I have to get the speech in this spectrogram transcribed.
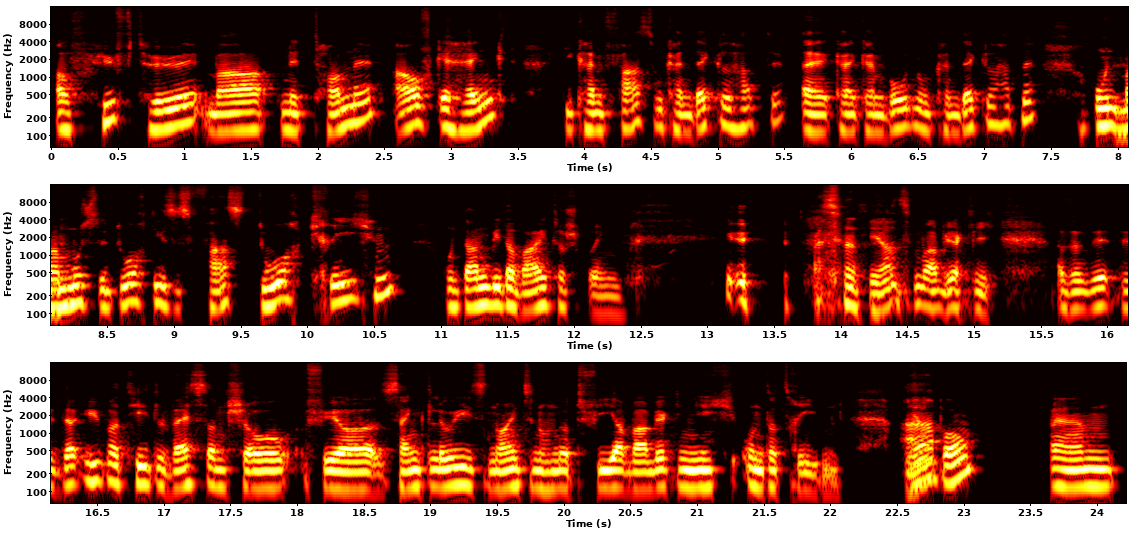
auf Hüfthöhe war eine Tonne aufgehängt die kein Fass und kein Deckel hatte, äh, kein, kein Boden und kein Deckel hatte. Und mhm. man musste durch dieses Fass durchkriechen und dann wieder weiterspringen. Also ja. das war wirklich, also der, der, Übertitel Western Show für St. Louis 1904 war wirklich nicht untertrieben. Ja. Aber ähm,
